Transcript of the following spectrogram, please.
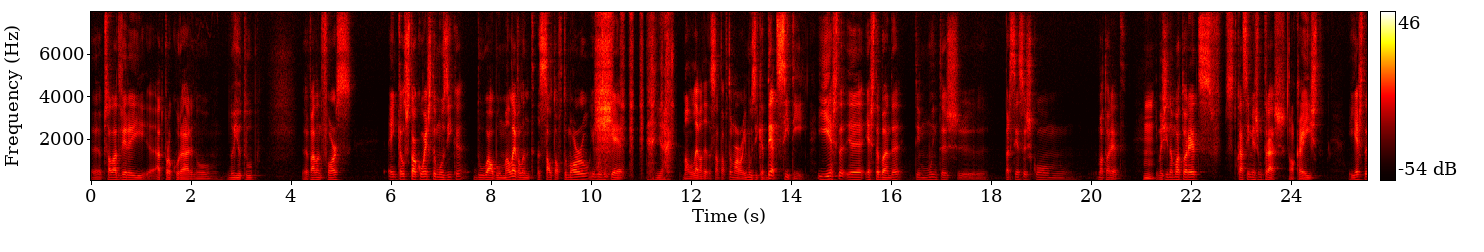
Eh, o pessoal há de ver aí, há de procurar no, no YouTube, eh, Violent Force, em que eles tocam esta música do álbum Malevolent Assault of Tomorrow e a música é Yeah. Malevolent Assault of Tomorrow e a música Dead City. E esta, eh, esta banda tem muitas eh, parecenças com Motorhead. Hum. Imagina Motorhead se, se tocassem mesmo trás. Ok. É isto. E esta,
